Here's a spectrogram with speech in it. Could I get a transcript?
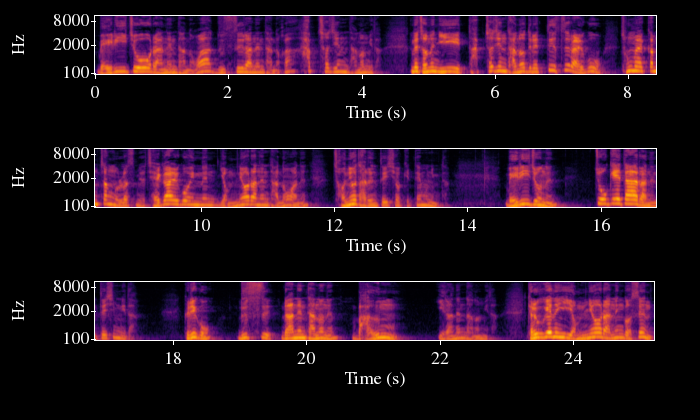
메리조라는 단어와 누스라는 단어가 합쳐진 단어입니다. 근데 저는 이 합쳐진 단어들의 뜻을 알고 정말 깜짝 놀랐습니다. 제가 알고 있는 염려라는 단어와는 전혀 다른 뜻이었기 때문입니다. 메리조는 쪼개다라는 뜻입니다. 그리고 누스라는 단어는 마음이라는 단어입니다. 결국에는 이 염려라는 것은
